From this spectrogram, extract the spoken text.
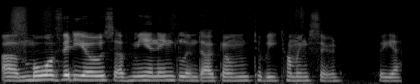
Uh, more videos of me in England are going to be coming soon. So yeah.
